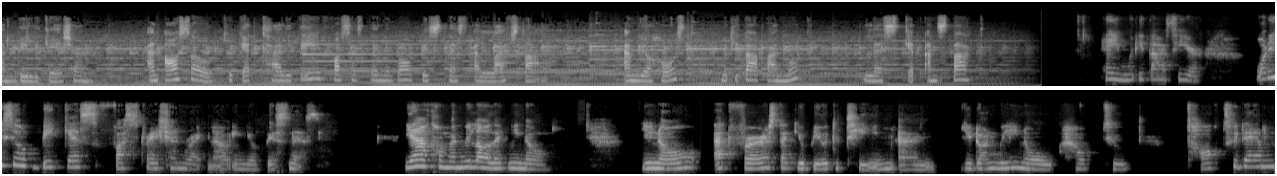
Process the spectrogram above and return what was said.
and delegation. And also to get clarity for sustainable business and lifestyle. I'm your host, Mutita Panmuk. Let's get unstuck. Hey, Mutita's here. What is your biggest frustration right now in your business? Yeah, comment below, let me know. You know, at first that you build a team and you don't really know how to talk to them,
